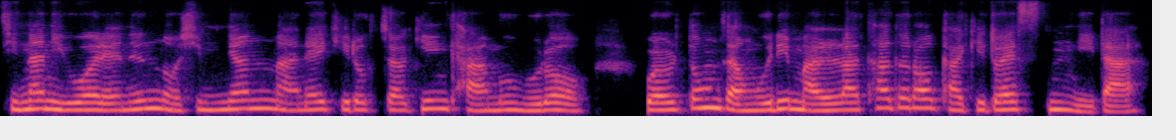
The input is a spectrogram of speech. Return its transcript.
지난 2월에는 50년 만에 기록적인 가뭄으로 월동 작물이 말라 타들어가기도 했습니다.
